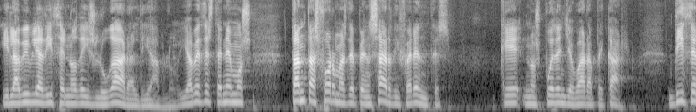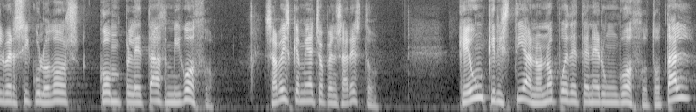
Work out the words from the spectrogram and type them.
Y la Biblia dice no deis lugar al diablo. Y a veces tenemos tantas formas de pensar diferentes que nos pueden llevar a pecar. Dice el versículo 2, completad mi gozo. ¿Sabéis qué me ha hecho pensar esto? Que un cristiano no puede tener un gozo total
